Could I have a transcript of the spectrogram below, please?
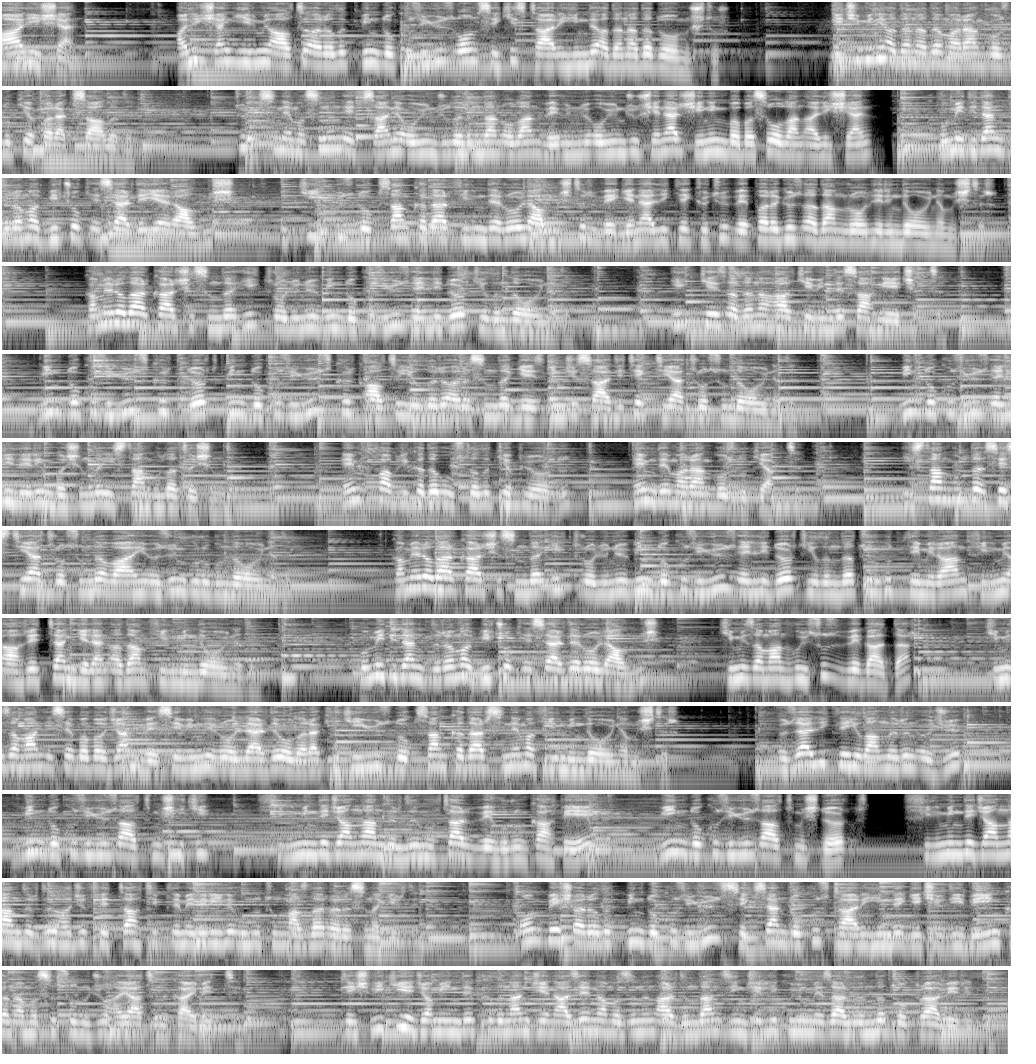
Ali Şen Ali Şen 26 Aralık 1918 tarihinde Adana'da doğmuştur. Geçimini Adana'da marangozluk yaparak sağladı. Türk sinemasının efsane oyuncularından olan ve ünlü oyuncu Şener Şen'in babası olan Ali Şen, komediden drama birçok eserde yer almış, 290 kadar filmde rol almıştır ve genellikle kötü ve paragöz adam rollerinde oynamıştır. Kameralar karşısında ilk rolünü 1954 yılında oynadı. İlk kez Adana Halk Evi'nde sahneye çıktı. 1944-1946 yılları arasında Gezginci Sadi Tek Tiyatrosu'nda oynadı. 1950'lerin başında İstanbul'a taşındı. Hem fabrikada ustalık yapıyordu, hem de marangozluk yaptı. İstanbul'da Ses Tiyatrosu'nda Vahi Öz'ün grubunda oynadı. Kameralar karşısında ilk rolünü 1954 yılında Turgut Demirağ'ın filmi Ahret'ten Gelen Adam filminde oynadı. Komediden drama birçok eserde rol almış, kimi zaman huysuz ve gaddar, kimi zaman ise babacan ve sevimli rollerde olarak 290 kadar sinema filminde oynamıştır. Özellikle Yılanların Öcü, 1962, filminde canlandırdığı Muhtar ve Vurun Kahpeye, 1964, filminde canlandırdığı Hacı Fettah tiplemeleriyle unutulmazlar arasına girdi. 15 Aralık 1989 tarihinde geçirdiği beyin kanaması sonucu hayatını kaybetti. Teşvikiye Camii'nde kılınan cenaze namazının ardından Zincirlikuyu mezarlığında toprağa verildi.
